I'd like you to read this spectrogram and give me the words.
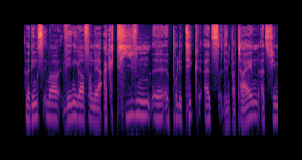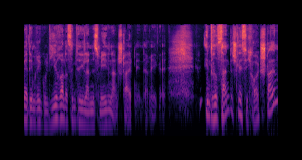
allerdings immer weniger von der aktiven äh, Politik als den Parteien, als vielmehr dem Regulierer, das sind ja die Landesmedienanstalten in der Regel. Interessant ist Schleswig-Holstein.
